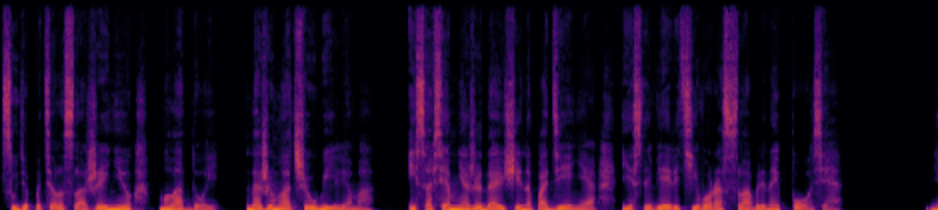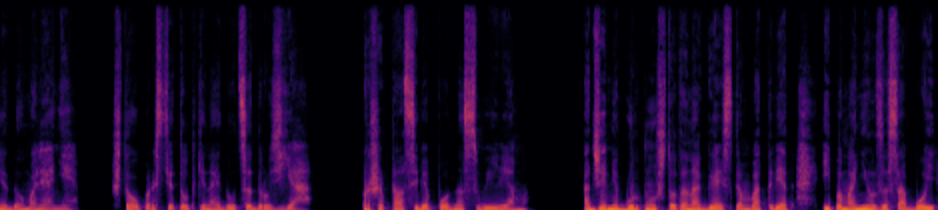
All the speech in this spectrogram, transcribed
Судя по телосложению, молодой, даже младше Уильяма и совсем не ожидающий нападения, если верить его расслабленной позе. «Не думали они, что у проститутки найдутся друзья», — прошептал себе под нос Уильям. А Джейми буркнул что-то на гельском в ответ и поманил за собой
